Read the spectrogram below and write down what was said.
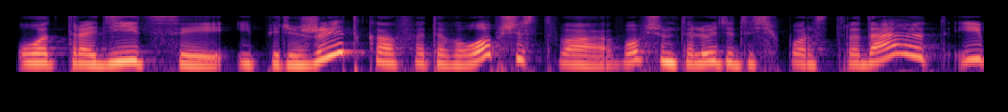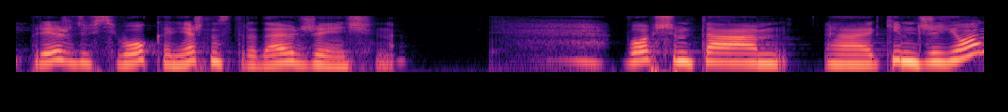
от традиций и пережитков этого общества, в общем-то, люди до сих пор страдают, и прежде всего, конечно, страдают женщины. В общем-то, э, Ким Джи Йон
